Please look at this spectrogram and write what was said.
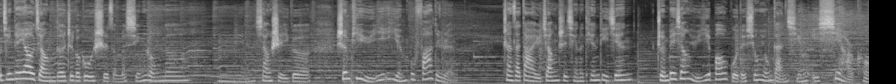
我今天要讲的这个故事怎么形容呢？嗯，像是一个身披雨衣、一言不发的人，站在大雨将至前的天地间，准备将雨衣包裹的汹涌感情一泻而空，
